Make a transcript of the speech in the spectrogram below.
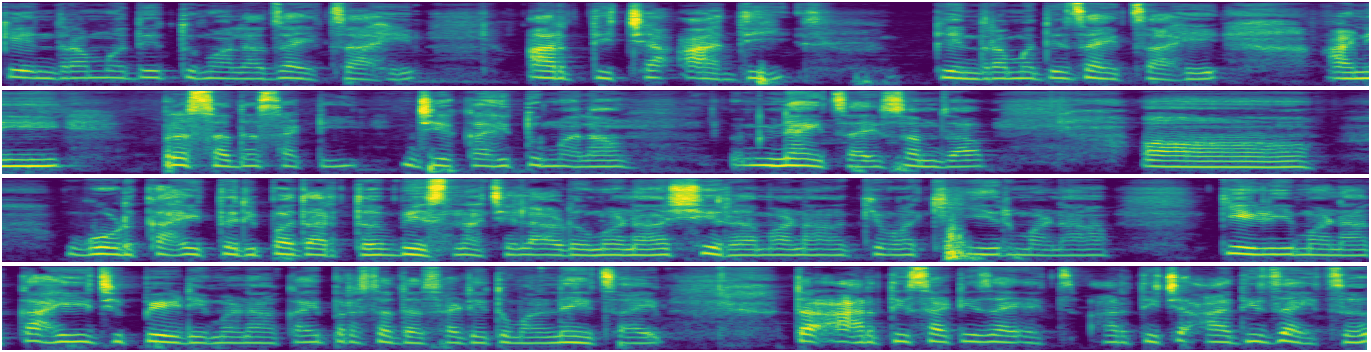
केंद्रामध्ये तुम्हाला जायचं आहे. आरतीच्या आधी केंद्रामध्ये जायचं आहे आणि प्रसादासाठी जे काही तुम्हाला न्यायचं आहे समजा गोड काहीतरी पदार्थ बेसनाचे लाडू म्हणा शिरा म्हणा किंवा खीर म्हणा केळी म्हणा काही जी पेढे म्हणा काही प्रसादासाठी तुम्हाला न्यायचं आहे. तर आरतीसाठी जायचं आरतीच्या आधी जायचं.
